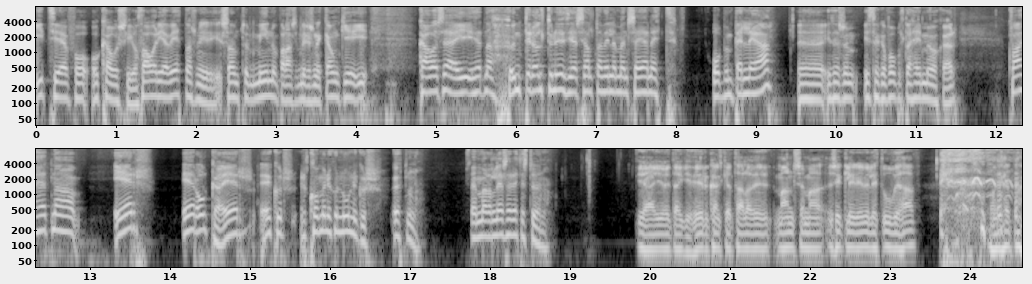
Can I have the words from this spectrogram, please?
ITF og, og KSI og þá er ég að vitna svona í samtölu mínu bara sem er svona gangi í hvað var að segja, í hérna undir öldunni því að sjaldan vilja menn segja neitt ofinbellega uh, í þessum íslenska fótbolta heimi okkar. Hvað hérna er er Olga, er, ykkur, er komin ykkur núningur upp núna? Sem maður að lesa rétt í stöðuna? Já, ég veit ekki, þeir eru kannski að tala við mann sem að siglir yfirleitt úfið haf. Og hérna,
